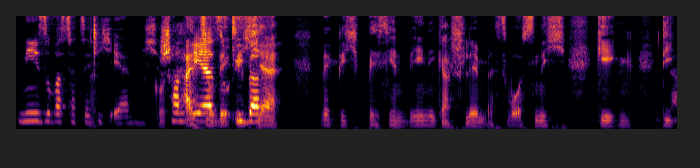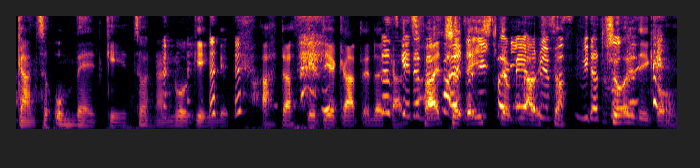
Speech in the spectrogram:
Nee, sowas tatsächlich eher nicht. Gut. Schon also eher wirklich, so über... Äh, wirklich bisschen weniger Schlimmes, wo es nicht gegen die ganze Umwelt geht, sondern nur gegen den... Ach, das geht dir gerade in eine das ganz falsche, falsche Richtung, Richtung ich. So. Entschuldigung,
